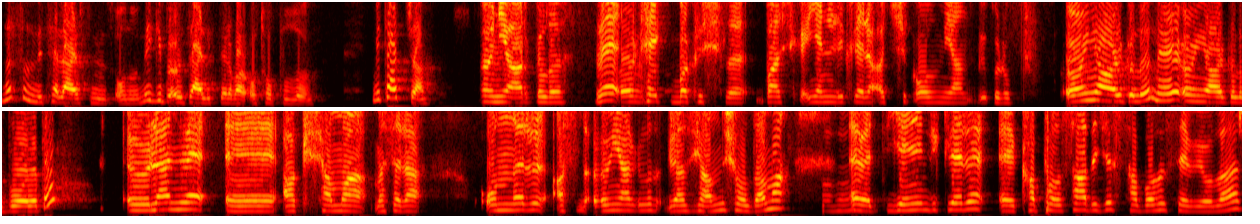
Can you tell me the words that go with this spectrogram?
Nasıl nitelersiniz onu? Ne gibi özellikleri var o topluluğun? Mithatcan. Ön yargılı ve Ön... tek bakışlı, başka yeniliklere açık olmayan bir grup. Ön yargılı ne ön yargılı bu arada? Öğlen ve e, akşama mesela onları aslında ön yargılı biraz yanlış oldu ama hı hı. evet yeniliklere e, kapalı sadece sabahı seviyorlar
